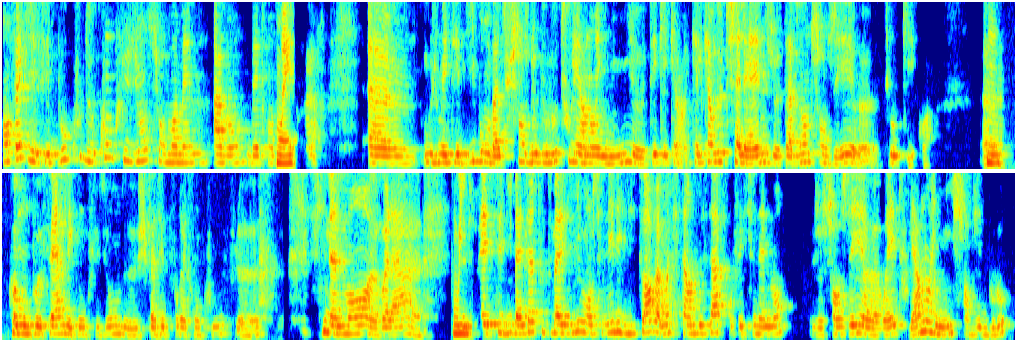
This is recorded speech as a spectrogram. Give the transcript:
En fait, j'ai fait beaucoup de conclusions sur moi-même avant d'être entrepreneur. Euh, où je m'étais dit, bon, bah, tu changes de boulot tous les un an et demi, euh, tu es quelqu'un quelqu'un de challenge, tu as besoin de changer, euh, c'est OK, quoi. Mm. Comme on peut faire les conclusions de je suis pas faite pour être en couple, finalement, voilà, oui. je vais être célibataire toute ma vie ou enchaîner les histoires. Bah, moi, c'était un peu ça professionnellement. Je changeais, ouais, tous les un an et demi, je changeais de boulot.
